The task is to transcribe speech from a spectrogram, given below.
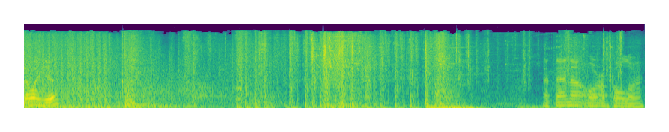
No one here. Athena or Apollo?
